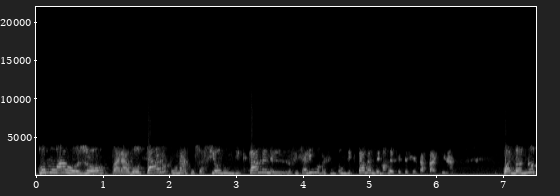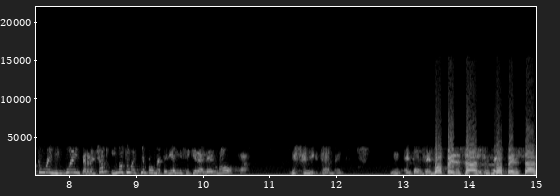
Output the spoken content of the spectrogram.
¿Cómo hago yo para votar una acusación, un dictamen? El oficialismo presentó un dictamen de más de 700 páginas. Cuando no tuve ninguna intervención y no tuve tiempo material ni siquiera leer una hoja de ese dictamen. ¿Mm? Entonces, Vos pensás, es el- vos pensás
